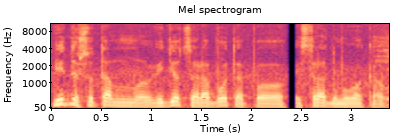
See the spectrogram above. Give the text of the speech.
Видно, что там ведется работа по эстрадному вокалу.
